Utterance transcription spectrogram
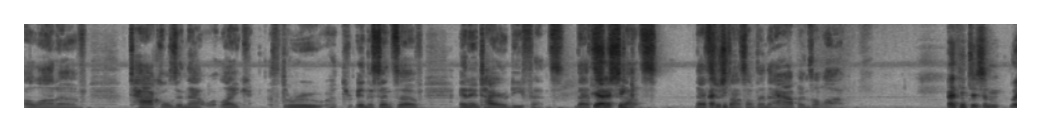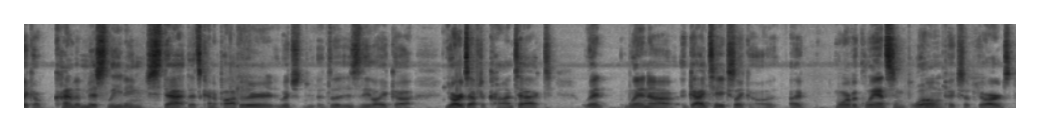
a lot of tackles in that like through in the sense of an entire defense. That's yeah, just think, not that's I just think, not something that happens a lot. I think there's some like a kind of a misleading stat that's kind of popular, which is the like uh, yards after contact. When when uh, a guy takes like a, a more of a glancing blow and picks up yards,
